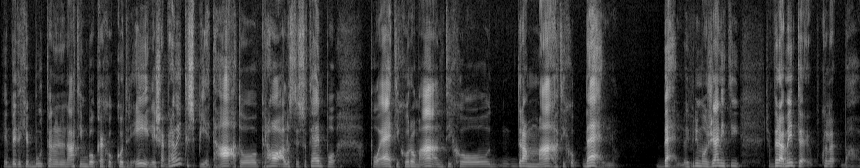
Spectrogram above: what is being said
e vede che buttano i neonati in bocca ai coccodrilli, cioè veramente spietato, però allo stesso tempo poetico, romantico, drammatico, bello, bello, i primogeniti, cioè veramente, quella, bah,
